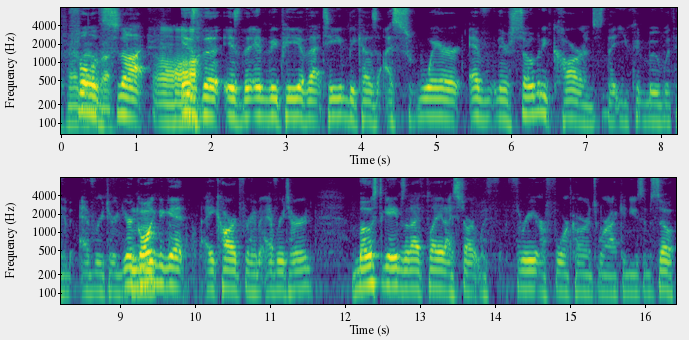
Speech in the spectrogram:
full of snot. Aw. Is the is the MVP of that team because I swear ev there's so many cards that you can move with him every turn. You're going to get a card for him every turn. Most games that I've played, I start with three or four cards where I can use him. So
